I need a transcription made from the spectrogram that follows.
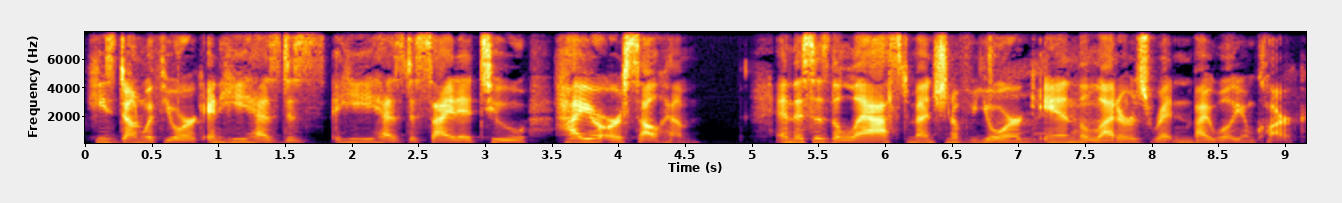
he's done with York and he has des- he has decided to hire or sell him. And this is the last mention of York oh my in the letters written by William Clark.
